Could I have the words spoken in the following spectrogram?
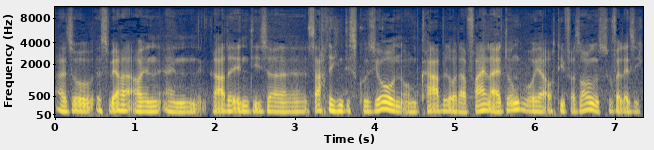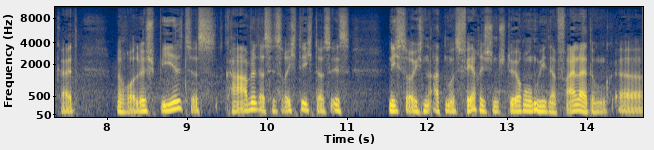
Also es wäre ein, ein, gerade in dieser sachlichen Diskussion um Kabel oder Freileitung, wo ja auch die Versorgungszuverlässigkeit eine Rolle spielt. Das Kabel, das ist richtig, das ist nicht solchen atmosphärischen Störungen wie der Freileitung äh,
